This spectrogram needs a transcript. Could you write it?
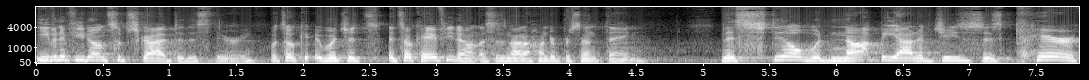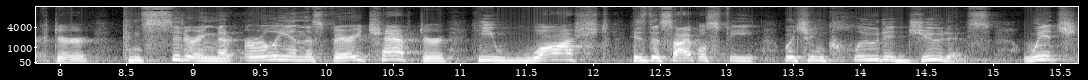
Even if you don't subscribe to this theory, which, okay, which it's, it's okay if you don't, this is not a 100% thing this still would not be out of Jesus' character, considering that early in this very chapter, he washed his disciples' feet, which included Judas. Which,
